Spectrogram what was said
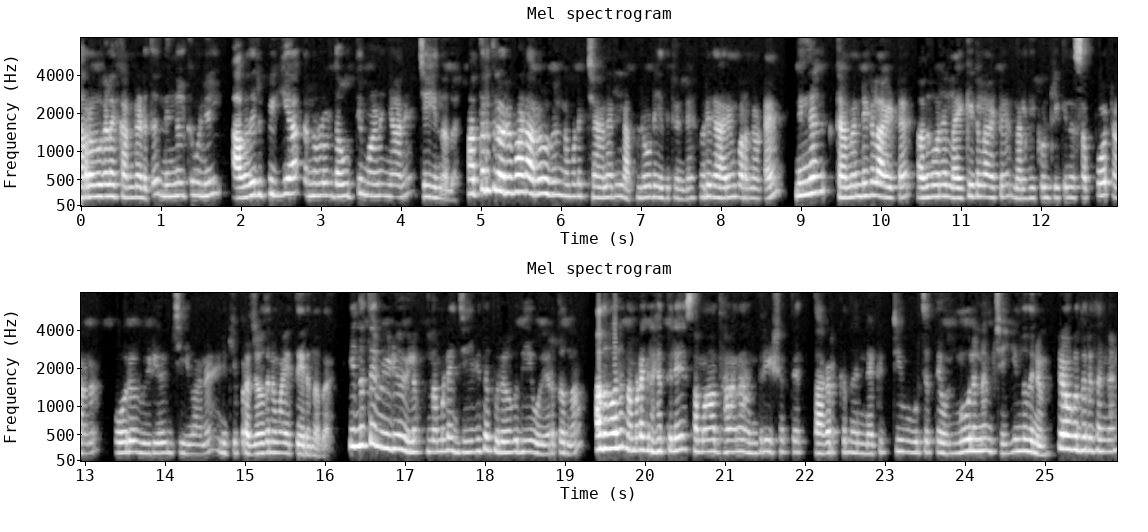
അറിവുകളെ കണ്ടെടുത്ത് നിങ്ങൾക്ക് മുന്നിൽ അവതരിപ്പിക്കുക എന്നുള്ളൊരു ദൗത്യമാണ് ഞാൻ ചെയ്യുന്നത്. അത്തരത്തിൽ ഒരുപാട് അറിവുകൾ നമ്മുടെ ചാനലിൽ അപ്ലോഡ് ചെയ്തിട്ടുണ്ട്. ഒരു കാര്യം പറഞ്ഞോട്ടെ. നിങ്ങൾ കമന്റുകളായിട്ട് അതുപോലെ ലൈക്കുകളായിട്ട് നൽകിക്കൊണ്ടിരിക്കുന്ന സപ്പോർട്ടാണ് ഓരോ വീഡിയോയും ചെയ്യുവാൻ എനിക്ക് പ്രചോദനമായി തീരുന്നത്. ഇന്നത്തെ വീഡിയോയിലും നമ്മുടെ ജീവിത പുരോഗതിയെ ഉയർത്തുന്ന അതുപോലെ നമ്മുടെ ഗ്രഹത്തിലെ സമാധാന അന്തരീക്ഷത്തെ തകർക്കുന്ന നെഗറ്റീവ് ഊർജത്തെ ഉന്മൂലനം ചെയ്യുന്നതിനും രോഗദുരിതങ്ങൾ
